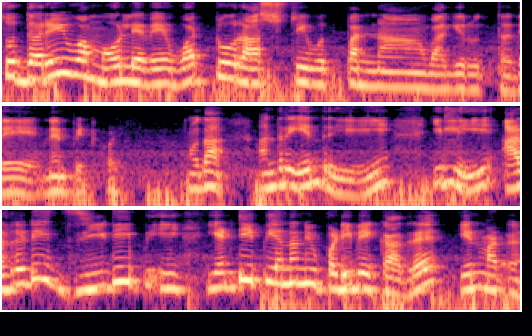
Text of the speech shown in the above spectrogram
ಸೊ ದೊರೆಯುವ ಮೌಲ್ಯವೇ ಒಟ್ಟು ರಾಷ್ಟ್ರೀಯ ಉತ್ಪನ್ನವಾಗಿರುತ್ತದೆ. ನೆನ್ಪಿಟ್ಕೊಳ್ಳಿ. ಹೌದಾ ಅಂದರೆ ಏನ್ರಿ, ಇಲ್ಲಿ already G D P N D ಪಿಯನ್ನು ನೀವು ಪಡಿಬೇಕಾದ್ರೆ ಏನು ಮಾಡಿ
